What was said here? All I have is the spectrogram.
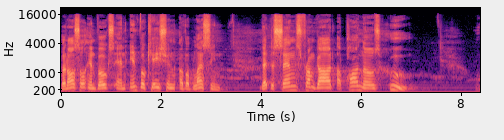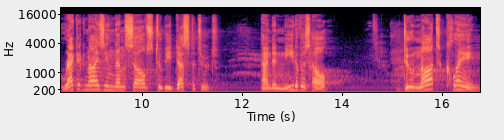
but also invokes an invocation of a blessing that descends from God upon those who, recognizing themselves to be destitute and in need of his help, do not claim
